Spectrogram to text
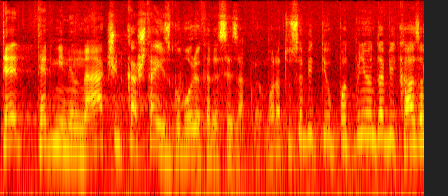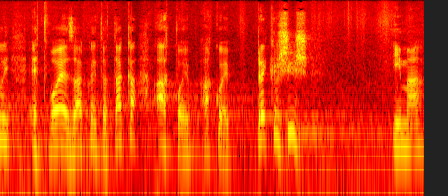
Te, termin ili način ka šta je izgovorio kada se zakleo. Mora to se biti upotpunjeno da bi kazali, e, tvoja je zakletva taka, ako je, ako je prekršiš, ima,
